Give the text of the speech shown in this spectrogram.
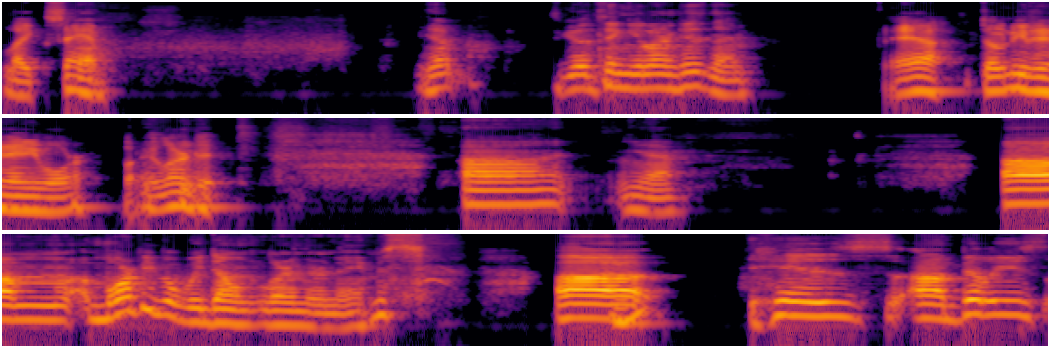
like Sam. Yep, it's a good thing you learned his name. Yeah, don't need it anymore, but I learned it. Uh, yeah. Um, more people we don't learn their names. Uh, his uh Billy's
